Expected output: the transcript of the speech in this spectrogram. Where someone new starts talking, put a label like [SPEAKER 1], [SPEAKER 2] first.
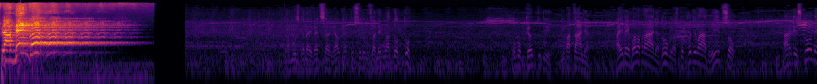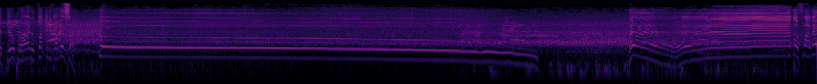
[SPEAKER 1] Flamengo!
[SPEAKER 2] A música da Ivete Sangalo que a torcida do Flamengo adotou como canto de, de batalha. Aí vem bola para a área. Douglas tocou de lado. Y arriscou, meteu para a área. Toque de cabeça. Gol! Do Flamengo!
